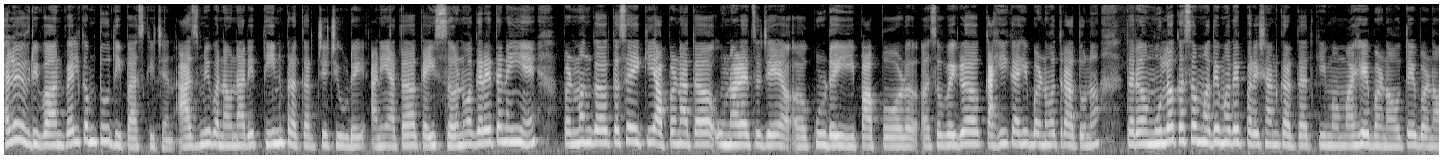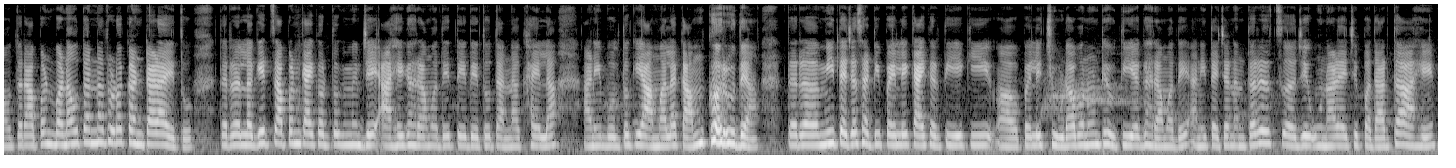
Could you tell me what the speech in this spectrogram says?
Hello everyone welcome to Deepa's kitchen आज मी बनवणारे तीन प्रकारचे चिवडे आणि आता काही सण वगैरे तर नाही आहे पण मग कसं आहे की आपण आता उन्हाळ्याचं जे कुडई पापड असं वेगळं काही काही बनवत राहतो ना तर मुलं कसं मध्ये मध्ये परेशान करतात की मम्मा हे बनव ते बनव तर आपण बनवताना थोडा कंटाळा येतो. तर लगेच आपण काय करतो की जे आहे घरामध्ये ते देतो त्यांना खायला आणि बोलतो की आम्हाला काम करू द्या. तर मी त्याच्यासाठी पहिले काय करते की पहिले चिवडा बनवून ठेवते आहे घरामध्ये आणि त्याच्यानंतरच जे उन्हाळ्याचे पदार्थ आहे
